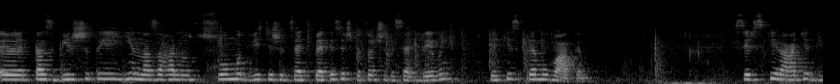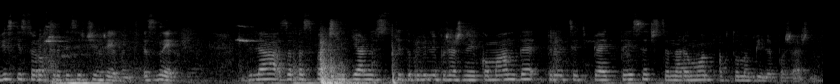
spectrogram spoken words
е, та збільшити її на загальну суму 265 тисяч 560 гривень, які спрямувати сільській раді 243 тисячі гривень. З них для забезпечення діяльності добровільної пожежної команди 35 тисяч це на ремонт автомобіля пожежного.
